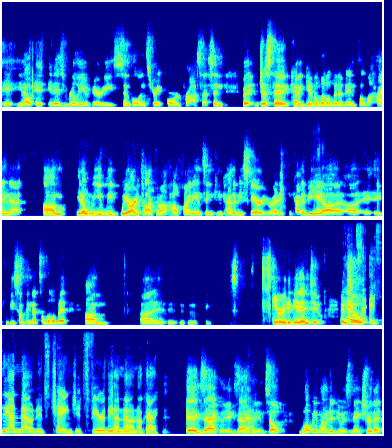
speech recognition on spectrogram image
it, you know, it, it is really a very simple and straightforward process. And but just to kind of give a little bit of info behind that, um, you know, we we we already talked about how financing can kind of be scary, right? It can kind of be yeah. uh, uh, it, it, can be something that's a little bit um, uh, scary to get into. And yeah, so it's, it's, the unknown. It's change. It's fear of the unknown. Okay. Exactly. Exactly. Yeah. And so what we wanted to do is make sure that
